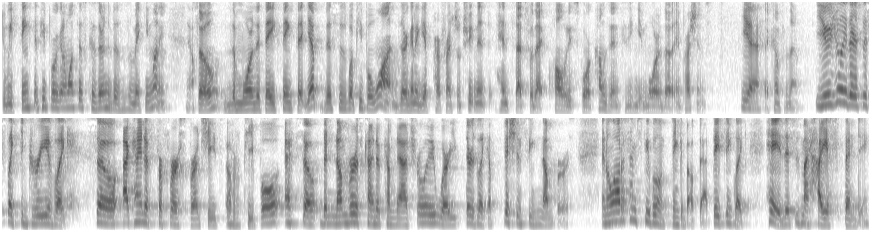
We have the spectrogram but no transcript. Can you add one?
Do we think that people are going to want this? Because they're in the business of making money. Yeah. So the more that they think that, yep, this is what people want, they're going to give preferential treatment. Hence, that's where that quality score comes in because you can get more of the impressions Yeah. that come from that. Usually there's this like degree of like, so I kind of prefer spreadsheets over people. And so the numbers kind of come naturally where you, there's like efficiency numbers. And a lot of times people don't think about that. They think like, hey, this is my highest spending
